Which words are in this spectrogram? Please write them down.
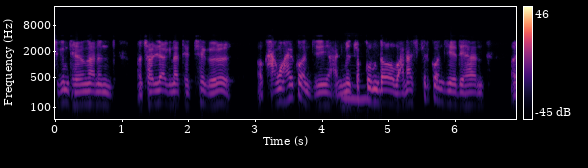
지금 대응하는 전략이나 대책을 어, 강화할 건지 아니면 음. 조금 더 완화시킬 건지에 대한 어,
